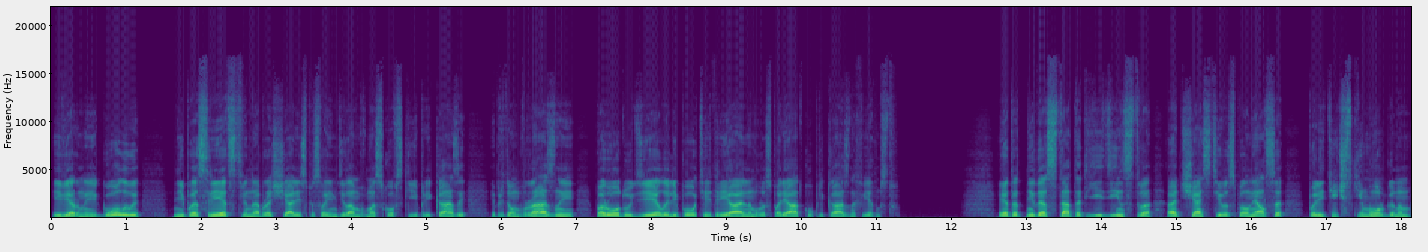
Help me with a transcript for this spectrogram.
и верные головы непосредственно обращались по своим делам в московские приказы, и притом в разные по роду дел или по территориальному распорядку приказных ведомств. Этот недостаток единства отчасти восполнялся политическим органом,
